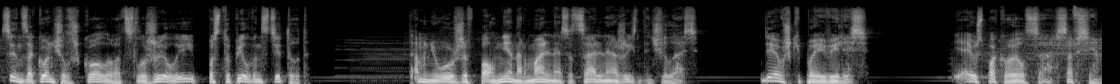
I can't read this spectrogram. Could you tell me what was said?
Сын закончил школу, отслужил и поступил в институт. Там у него уже вполне нормальная социальная жизнь началась. Девушки появились. Я и успокоился совсем.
